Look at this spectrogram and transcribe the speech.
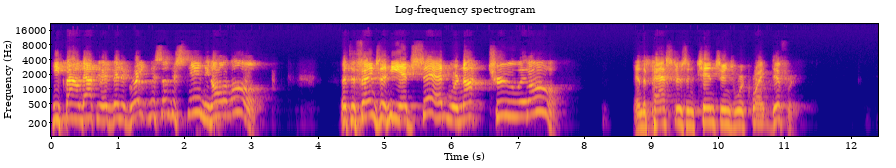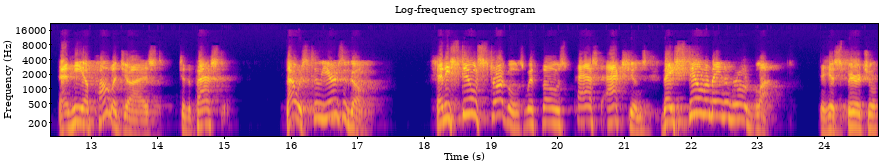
he found out there had been a great misunderstanding all along. That the things that he had said were not true at all. And the pastor's intentions were quite different. And he apologized to the pastor. That was two years ago. And he still struggles with those past actions. They still remain a roadblock to his spiritual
